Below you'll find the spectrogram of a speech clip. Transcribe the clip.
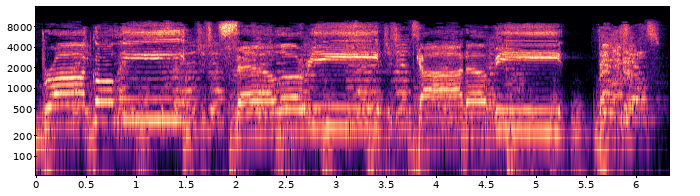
Broccoli, celery. Gotta be vegetables.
